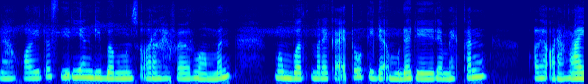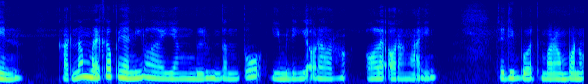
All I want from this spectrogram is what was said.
Nah, kualitas diri yang dibangun seorang heavy woman membuat mereka itu tidak mudah diremehkan oleh orang lain karena mereka punya nilai yang belum tentu dimiliki orang, -orang oleh orang lain. Jadi buat perempuan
